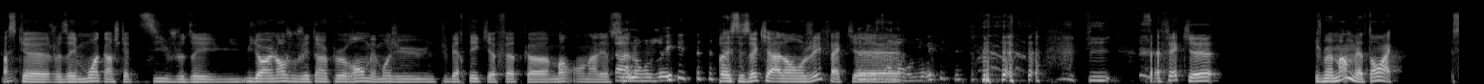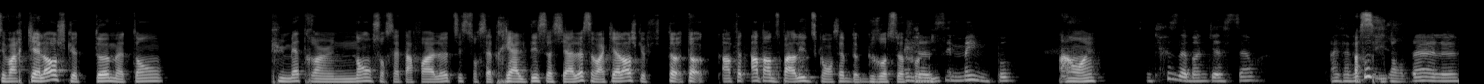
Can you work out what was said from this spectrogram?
Parce que, je veux dire, moi, quand j'étais petit, je veux dire, il y a un âge où j'étais un peu rond, mais moi, j'ai eu une puberté qui a fait comme, bon, on enlève ça. allongé. C'est ça qui a allongé. Fait que, juste euh, allongé. Puis ça fait que je me demande, mettons, à- c'est vers quel âge que tu as, mettons, pu mettre un nom sur cette affaire-là, sur cette réalité sociale-là? C'est vers quel âge que tu as, en fait entendu parler du concept de Hey, je ne grossophobie? sais même pas. Ah ouais? C'est une crise de bonne question. Ah, ça fait Ah, pas si longtemps, là.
